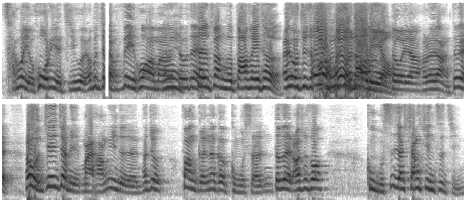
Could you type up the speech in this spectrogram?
才会有获利的机会，而不是讲废话吗？对不对？但是放个巴菲特，哎，我觉得很有道理哦。对呀，好这样，对不对？然后我今天叫你买航运的人，他就放个那个股神，对不对？然后就说股市要相信自己，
